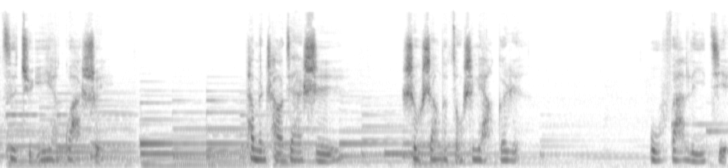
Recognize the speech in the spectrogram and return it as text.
自去医院挂水。他们吵架时，受伤的总是两个人，无法理解，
